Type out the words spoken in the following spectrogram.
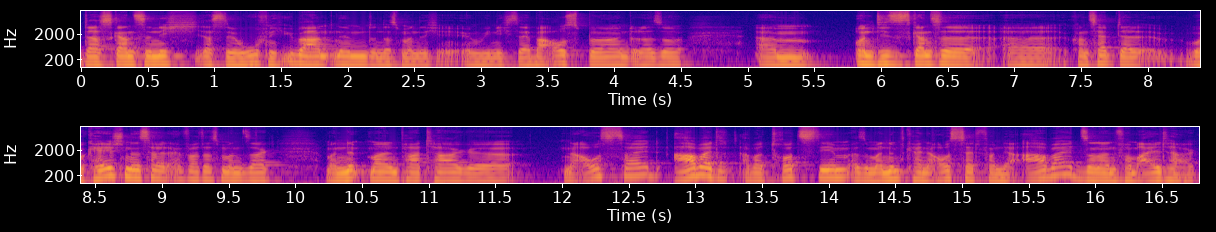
das Ganze nicht, dass der Beruf nicht überhand nimmt und dass man sich irgendwie nicht selber ausburnt oder so. Ähm, und dieses ganze äh, Konzept der Vocation ist halt einfach, dass man sagt, man nimmt mal ein paar Tage eine Auszeit, arbeitet aber trotzdem, also man nimmt keine Auszeit von der Arbeit, sondern vom Alltag,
